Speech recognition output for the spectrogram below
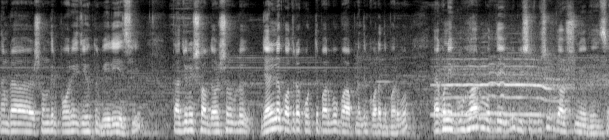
আমরা সন্ধ্যের পরে যেহেতু বেরিয়েছি তার জন্য সব দর্শনগুলো, জানি না কতটা করতে পারব বা আপনাদের করাতে পারব। এখন এই গুহার মধ্যে এগুলি বিশেষ বিশেষ দর্শনীয় রয়েছে।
